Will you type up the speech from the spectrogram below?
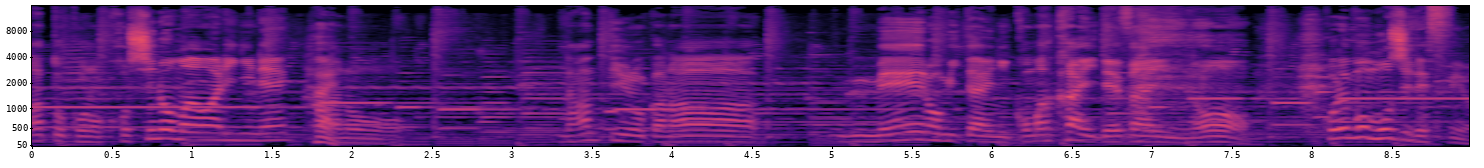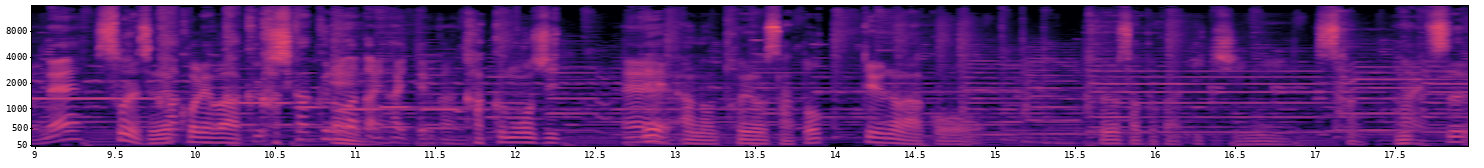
あとこの腰の周りにね、はい、あのなんていうのかな迷路みたいに細かいデザインの これも文字ですよね。そうですね。これは四角の中に入ってる感じ、角文字で、えー、あの豊里っていうのがこう豊里が123つ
